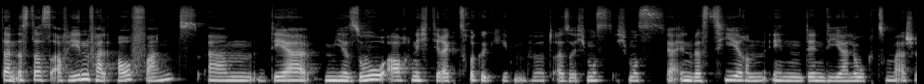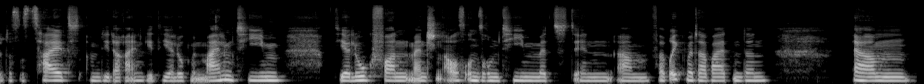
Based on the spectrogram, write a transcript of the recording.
dann ist das auf jeden Fall Aufwand, ähm, der mir so auch nicht direkt zurückgegeben wird. Also ich muss, ich muss ja investieren in den Dialog zum Beispiel. Das ist Zeit, ähm, die da reingeht. Dialog mit meinem Team, Dialog von Menschen aus unserem Team mit den ähm, Fabrikmitarbeitenden. Ähm,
